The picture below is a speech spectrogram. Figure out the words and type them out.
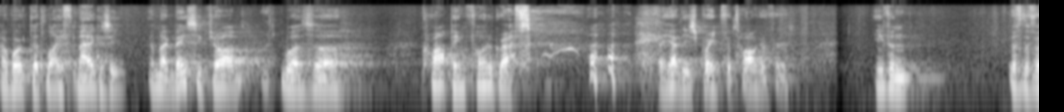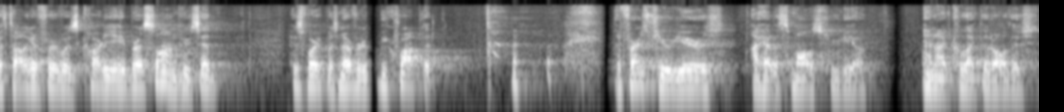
I worked at Life magazine. And my basic job was uh, cropping photographs. they had these great photographers. Even if the photographer was Cartier-Bresson, who said his work was never to be cropped. It. the first few years, I had a small studio, and I'd collected all this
